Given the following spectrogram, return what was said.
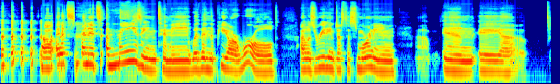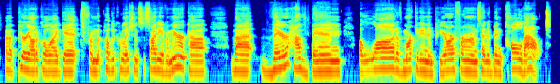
so it's and it's amazing to me within the pr world I was reading just this morning uh, in a, uh, a periodical I get from the Public Relations Society of America that there have been a lot of marketing and PR firms that have been called out.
